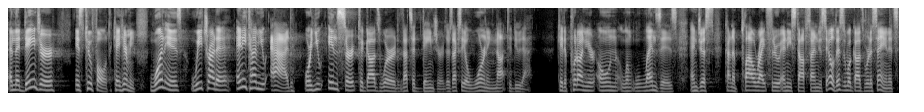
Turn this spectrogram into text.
And the danger is twofold. Okay, hear me. One is we try to, anytime you add or you insert to God's word, that's a danger. There's actually a warning not to do that. Okay, to put on your own lenses and just kind of plow right through any stop sign and just say, oh, this is what God's word is saying. It's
